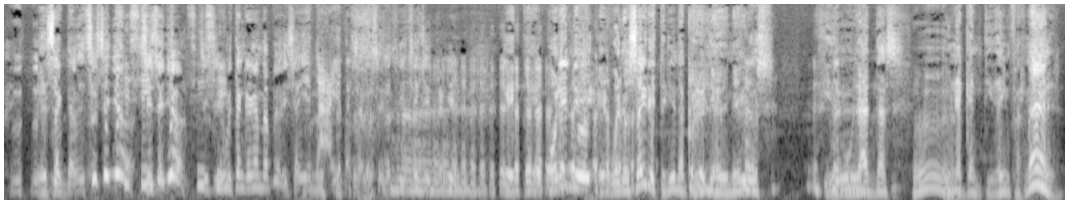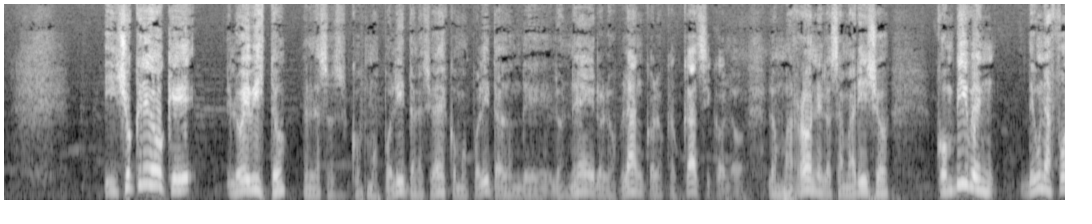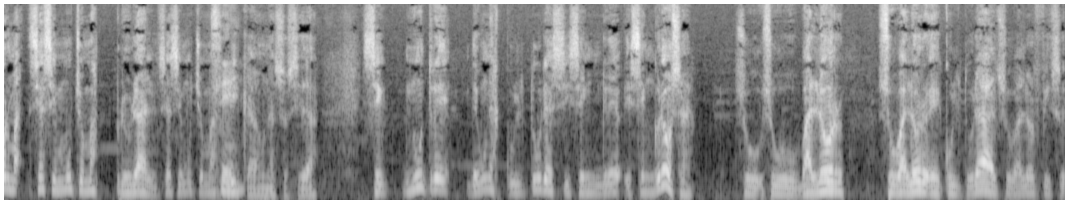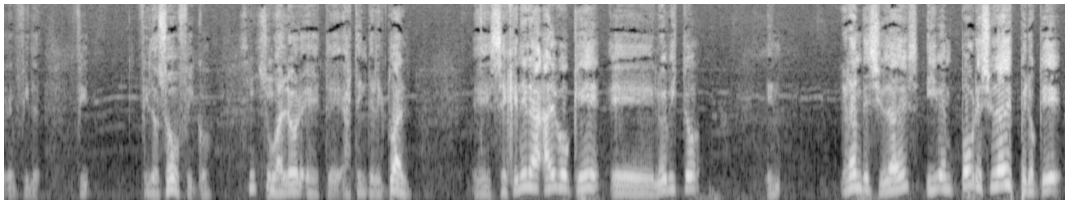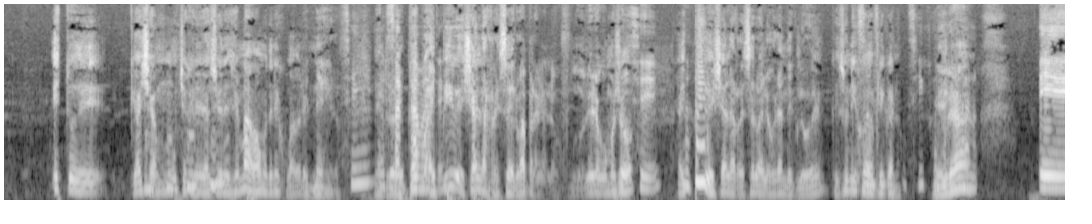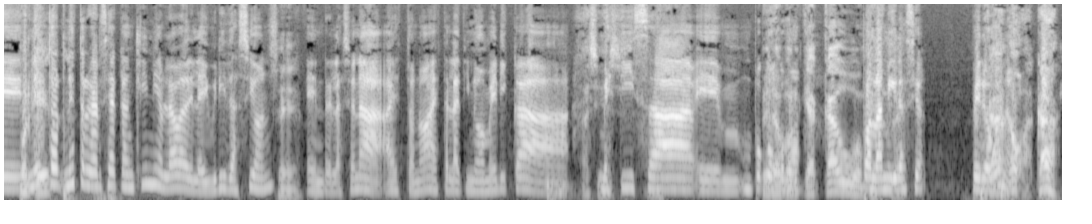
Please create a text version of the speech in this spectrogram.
Exactamente. Sí, señor. Sí, Sí, sí. señor. Sí, Sí, sí, sí. me están cagando a pedo. Dice, ahí está, ahí está, ya lo sé. Sí, sí, sí, tranquilo. Este, por ende, eh, Buenos Aires tenía una colonia de negros y de mulatas Ah. de una cantidad infernal. Y yo creo que lo he visto en las os- cosmopolitas, en las ciudades cosmopolitas, donde los negros, los blancos, los caucásicos, los, los marrones, los amarillos, conviven de una forma, se hace mucho más plural, se hace mucho más Sí. rica una sociedad. Se nutre de unas culturas y se, engre- y se engrosa su, su valor, su valor eh, cultural, su valor fis- eh, fil- fi- filosófico Sí, su sí. valor este, hasta intelectual. Eh, se genera algo que eh, lo he visto en grandes ciudades y en pobres ciudades, pero que esto de que haya muchas generaciones y más, vamos a tener jugadores negros. Sí, Dentro de poco hay pibes ya en la reserva, para los futboleros como yo, Sí. hay pibes ya en la reserva de los grandes clubes que son hijos de africanos. Sí, africanos. Eh, Porque- Néstor, Néstor García Canclini hablaba de la hibridación Sí. en relación a, a esto, ¿no? A esta Latinoamérica Así mestiza, eh, un poco Pero como porque acá hubo por la migración. Pero Acá bueno, No, acá.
